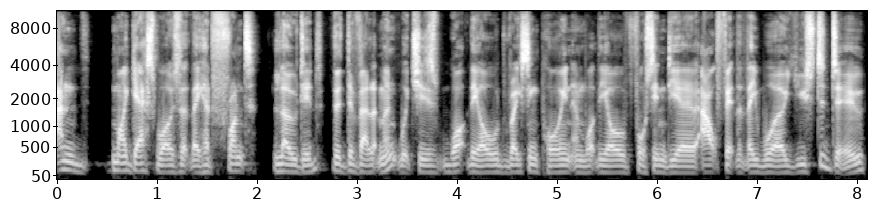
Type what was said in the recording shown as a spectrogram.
And my guess was that they had front loaded the development, which is what the old Racing Point and what the old Force India outfit that they were used to do.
